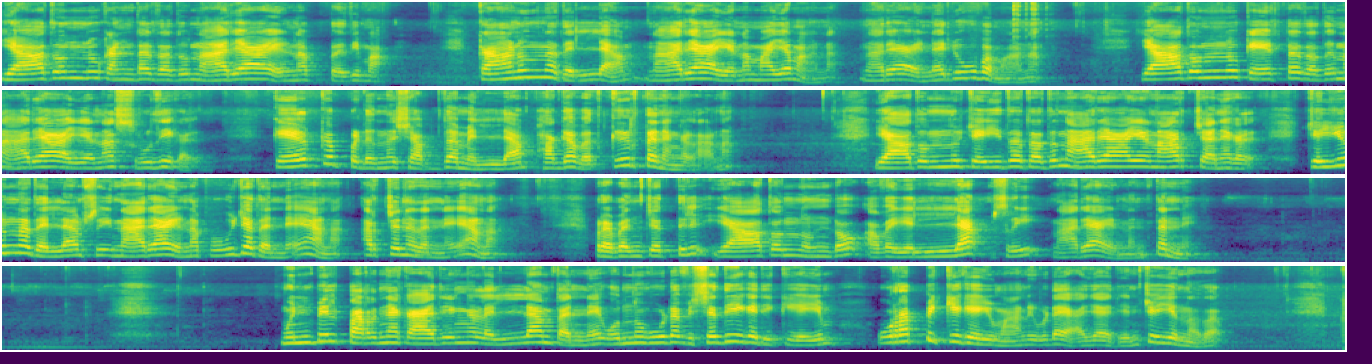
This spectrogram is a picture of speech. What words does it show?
യാതൊന്നു കണ്ടതതു നാരായണ പ്രതിമ. കാണുന്നതെല്ലാം നാരായണമയമാണ് നാരായണ രൂപമാണ് യാതൊന്നു കേട്ടതത് നാരായണ ശ്രുതികൾ. കേൾക്കപ്പെടുന്ന ശബ്ദമെല്ലാം ഭഗവത് കീർത്തനങ്ങളാണ്. യാതൊന്നു ചെയ്തതത് നാരായണാർച്ചനകൾ. ചെയ്യുന്നതെല്ലാം ശ്രീ നാരായണ പൂജ തന്നെയാണ് അർച്ചന തന്നെയാണ്. പ്രപഞ്ചത്തിൽ യാതൊന്നുണ്ടോ അവയെല്ലാം ശ്രീ നാരായണൻ തന്നെ. മുൻപിൽ പറഞ്ഞ കാര്യങ്ങളെല്ലാം തന്നെ ഒന്നുകൂടെ വിശദീകരിക്കുകയും ഉറപ്പിക്കുകയുമാണ് ഇവിടെ ആചാര്യൻ ചെയ്യുന്നത്.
